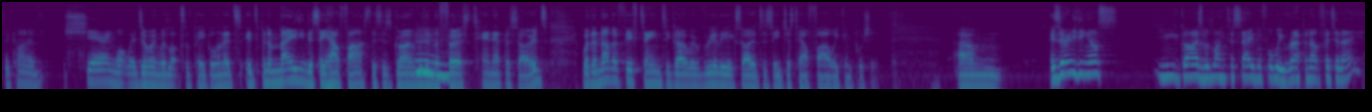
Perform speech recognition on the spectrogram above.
to kind of sharing what we're doing with lots of people, and it's it's been amazing to see how fast this has grown within the first ten episodes. With another fifteen to go, we're really excited to see just how far we can push it. Um, is there anything else you guys would like to say before we wrap it up for today?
